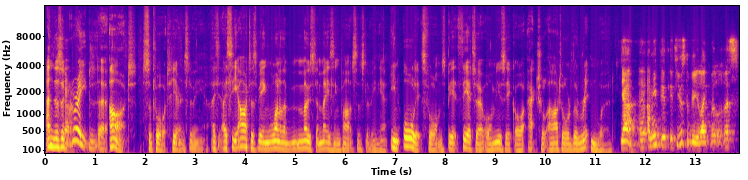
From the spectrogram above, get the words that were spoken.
And there's a yeah. great uh, art support here in Slovenia. I, I, see art as being one of the most amazing parts of Slovenia in all its forms, be it theatre or music or actual art or the written word. Yeah, I mean, it, it used to be like, well, let's.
